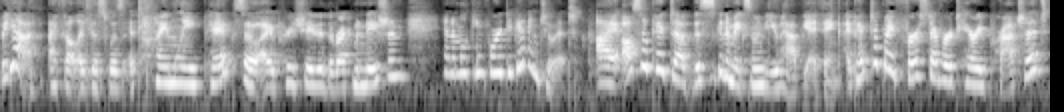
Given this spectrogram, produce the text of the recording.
But yeah, I felt like this was a timely pick, so I appreciated the recommendation and I'm looking forward to getting to it. I also picked up, this is gonna make some of you happy, I think. I picked up my first ever Terry Pratchett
